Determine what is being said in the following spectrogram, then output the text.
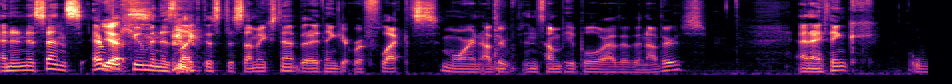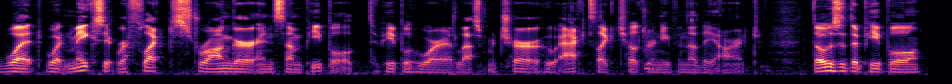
And in a sense, every yes. human is like this to some extent, but I think it reflects more in other in some people rather than others. And I think what what makes it reflect stronger in some people to people who are less mature who act like children even though they aren't. Those are the people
